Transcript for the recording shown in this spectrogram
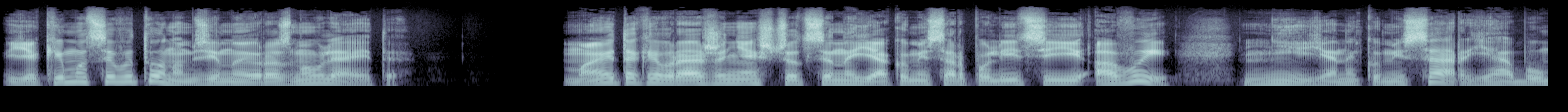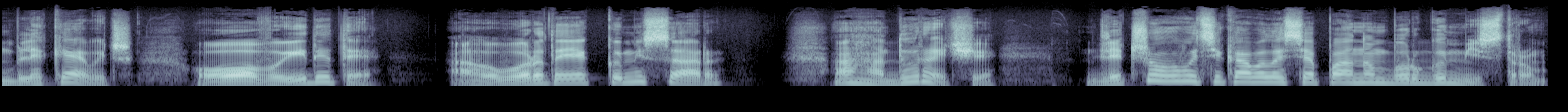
Яким оце ви тоном зі мною розмовляєте? Маю таке враження, що це не я комісар поліції, а ви. Ні, я не комісар, я Бумблякевич. О, вийдете? А говорите як комісар. Ага, до речі, для чого ви цікавилися паном бургомістром?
